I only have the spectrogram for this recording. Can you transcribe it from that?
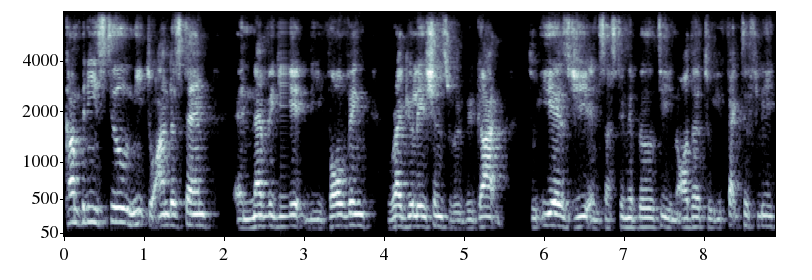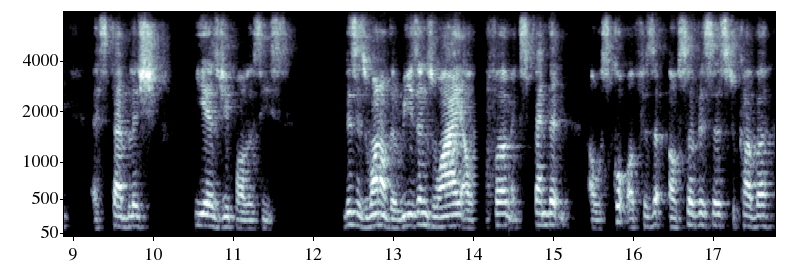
Companies still need to understand and navigate the evolving regulations with regard to ESG and sustainability in order to effectively establish ESG policies. This is one of the reasons why our firm expanded our scope of, of services to cover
